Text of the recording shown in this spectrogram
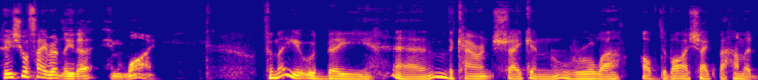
Who's your favorite leader and why? For me, it would be uh, the current Sheikh and ruler of Dubai, Sheikh Mohammed.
